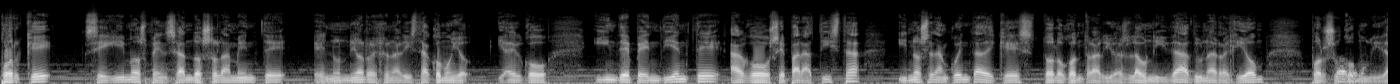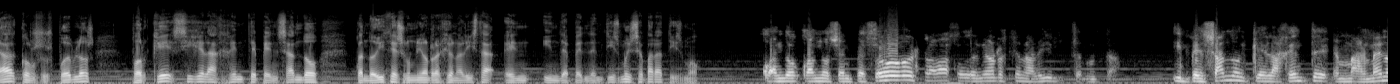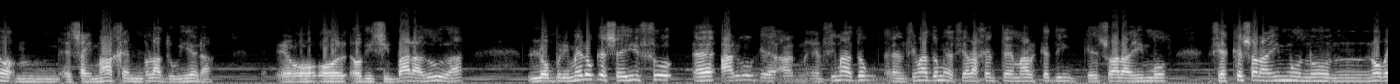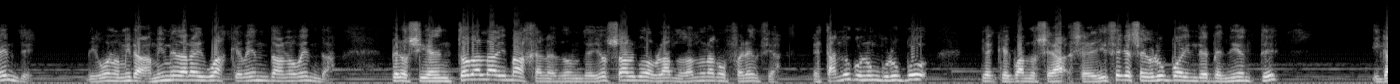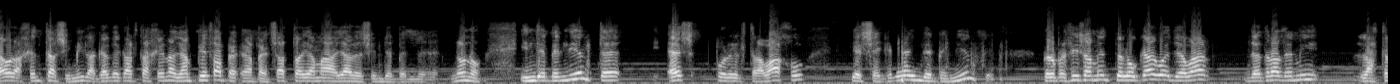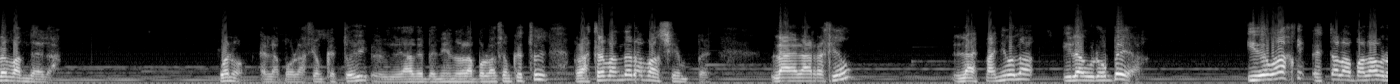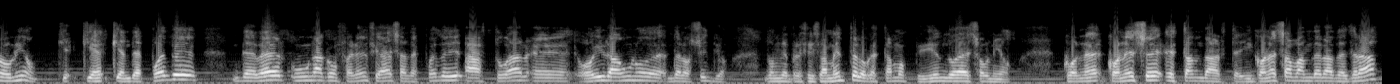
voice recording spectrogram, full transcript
¿Por qué seguimos pensando solamente en unión regionalista como yo, y algo independiente, algo separatista y no se dan cuenta de que es todo lo contrario, es la unidad de una región por su comunidad, con sus pueblos. ¿Por qué sigue la gente pensando, cuando dices unión regionalista, en independentismo y separatismo? cuando, cuando se empezó el trabajo de Unión Regionalista y pensando en que la gente, al menos mm, esa imagen no la tuviera eh, o, disipara dudas, lo primero que se hizo es algo que encima de, todo, encima de me decía la gente de marketing que eso ahora mismo, decía es que eso ahora mismo no, no vende. Digo, bueno, mira, a mí me dará igual que venda o no venda, pero si en todas las imágenes donde yo salgo hablando, dando una conferencia, estando con un grupo que, cuando se, se dice que ese grupo es independiente, y claro, la gente asimila que es de Cartagena, ya empieza a, pensar todavía más allá de ese independiente. No, no. Independiente es por el trabajo que se crea independiente. Pero precisamente lo que hago es llevar detrás de mí las tres banderas. Bueno, en la población que estoy, ya dependiendo de la población que estoy, las tres banderas van siempre. La de la región, la española y la europea. Y debajo está la palabra unión. Quien, después de, ver una conferencia esa, después de actuar eh, o ir a uno de, los sitios donde precisamente lo que estamos pidiendo es esa unión, con, e, con ese estandarte y con esas banderas detrás,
